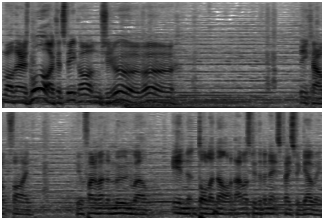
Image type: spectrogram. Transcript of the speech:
Well, there is more I could speak on to you. Uh, speak out, fine. You'll find them at the Moonwell in Dolanaar. That must be the next place we're going.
